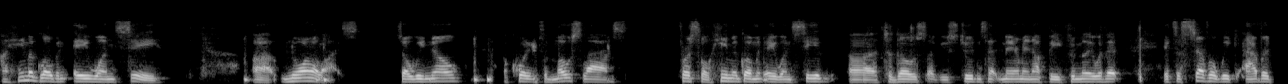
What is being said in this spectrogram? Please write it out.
a hemoglobin A1C uh, normalize. So we know, according to most labs, first of all, hemoglobin A1C, uh, to those of you students that may or may not be familiar with it, it's a several week average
